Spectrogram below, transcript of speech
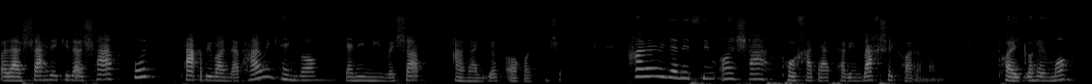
و در شهری که در شرق بود تقریبا در همین هنگام یعنی نیمه شب عملیات آغاز می شد. همه می دانستیم آن شهر پرخطرترین بخش کارمانه. پایگاه ما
